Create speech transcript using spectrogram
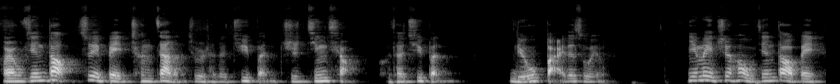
而《无间道》最被称赞的就是它的剧本之精巧和它剧本留白的作用，因为之后《无间道》被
